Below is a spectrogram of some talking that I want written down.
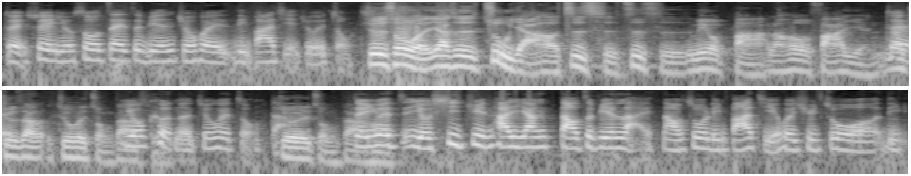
对，所以有时候在这边就会淋巴结就会肿。就是说我要是蛀牙哈，智齿智齿没有拔，然后发炎，那就这样就会肿大，有可能就会肿大，就会肿大。对，因为有细菌，它一样到这边来，然后做淋巴结会去做里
